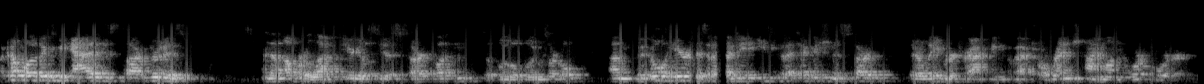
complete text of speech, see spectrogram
A couple of things we added just to talk through is in the upper left here, you'll see a start button. It's a blue blue circle. Um, the goal here is that I made it easy for that technician to start their labor tracking of actual wrench time on the work order.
